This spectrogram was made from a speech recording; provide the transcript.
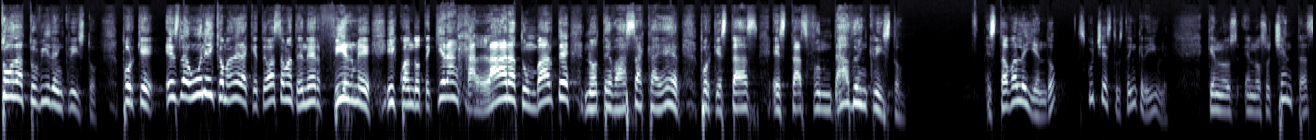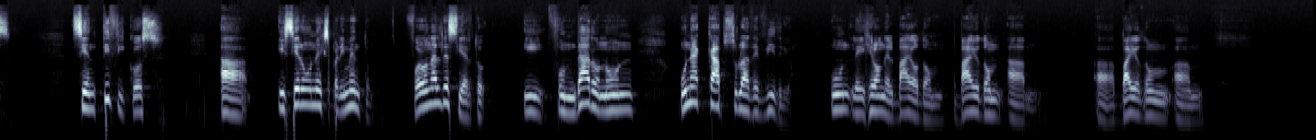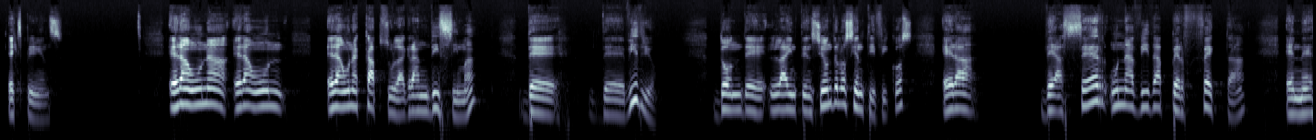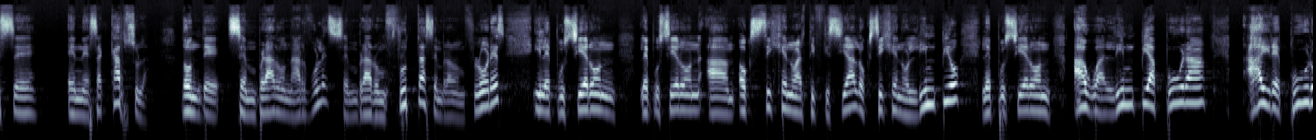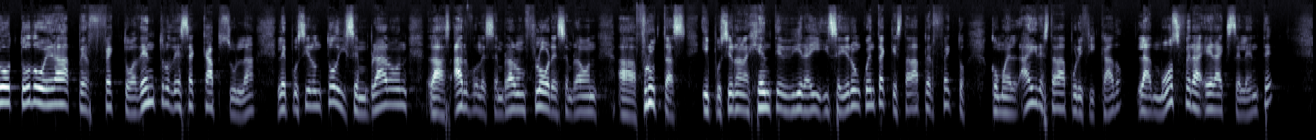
Toda tu vida en Cristo, porque es la única manera que te vas a mantener firme. Y cuando te quieran jalar a tumbarte, no te vas a caer, porque estás, estás fundado en Cristo. Estaba leyendo, escuche esto, está increíble, que en los, en los ochentas científicos ah, hicieron un experimento, fueron al desierto y fundaron un, una cápsula de vidrio. Un, le dijeron el Biodome, Biodome, um, uh, Biodome um, Experience. Era una, era, un, era una cápsula grandísima de, de vidrio, donde la intención de los científicos era de hacer una vida perfecta en, ese, en esa cápsula donde sembraron árboles, sembraron frutas, sembraron flores y le pusieron, le pusieron oxígeno artificial, oxígeno limpio, le pusieron agua limpia, pura, aire puro, todo era perfecto. Adentro de esa cápsula le pusieron todo y sembraron los árboles, sembraron flores, sembraron ah, frutas y pusieron a gente a vivir ahí. Y se dieron cuenta que estaba perfecto. Como el aire estaba purificado, la atmósfera era excelente,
